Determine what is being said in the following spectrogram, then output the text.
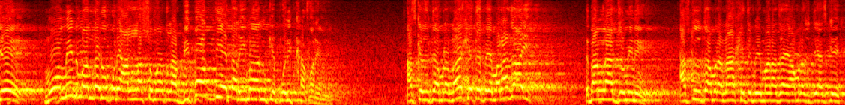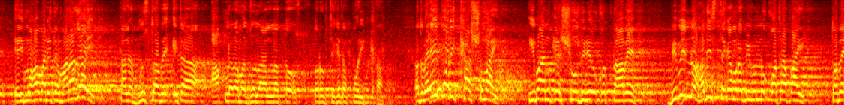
যে, মুমিন মান্দার উপরে আল্লাহ তাআলা বিপদ দিয়ে তার ঈমানকে পরীক্ষা করেন। আজকে যদি আমরা না খেতে পেয়ে মারা যাই বাংলার জমিনে, আজকে যদি আমরা না খেতে পেয়ে মারা যাই, আমরা যদি আজকে এই মহামারীতে মারা যাই, তাহলে বুঝতে হবে এটা আপনার আমার জন্য আল্লাহ তরফ থেকে একটা পরীক্ষা। অথবা এই পরীক্ষার সময় ইমানকে সুদৃঢ় করতে হবে। বিভিন্ন হাদিস থেকে আমরা বিভিন্ন কথা পাই। তবে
